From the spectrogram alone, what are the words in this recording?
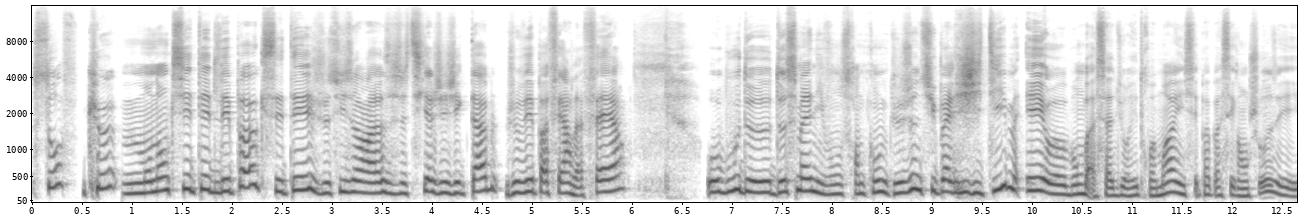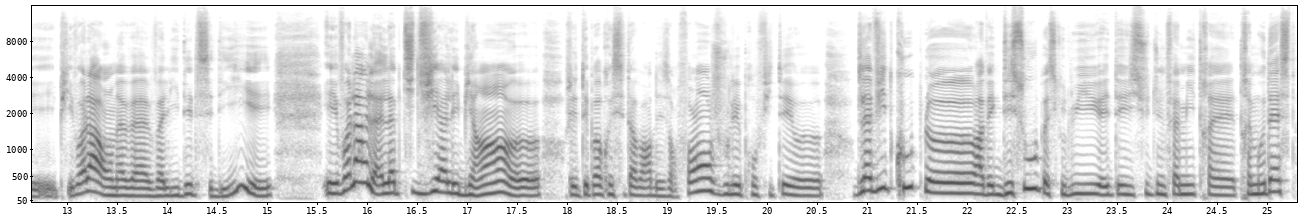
Sauf que mon anxiété de l'époque, c'était je suis un siège éjectable, je vais pas faire l'affaire. Au bout de deux semaines, ils vont se rendre compte que je ne suis pas légitime. Et euh, bon, bah, ça a duré trois mois, il s'est pas passé grand-chose. Et, puis voilà, on avait validé le CDI. Et, et voilà, la, petite vie allait bien. Euh, J'étais pas pressée d'avoir des enfants. Je voulais profiter euh, de la vie de couple euh, avec des sous, parce que lui était issu d'une famille très, très modeste.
